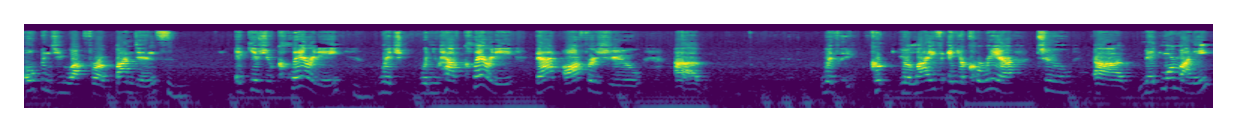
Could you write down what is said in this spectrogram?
opens you up for abundance, mm-hmm. it gives you clarity, mm-hmm. which when you have clarity, that offers you uh, with your life and your career to uh, make more money,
